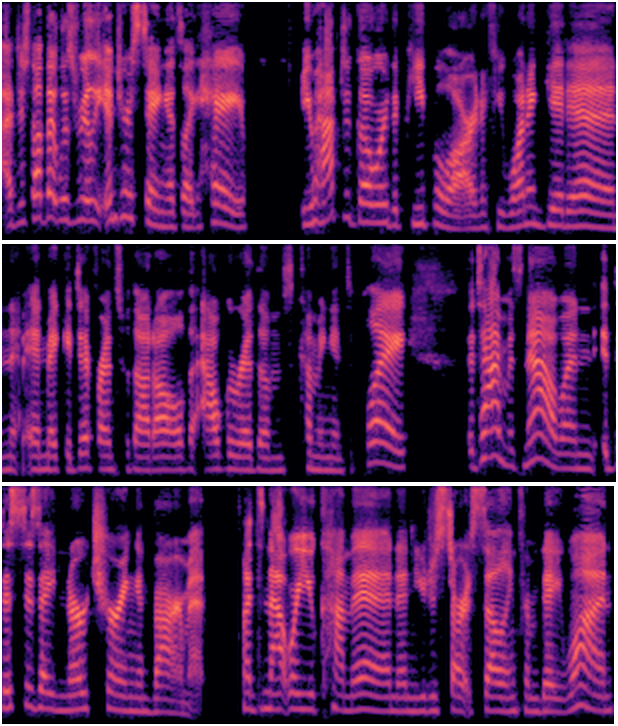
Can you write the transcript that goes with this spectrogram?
I just thought that was really interesting. It's like, hey, you have to go where the people are. And if you want to get in and make a difference without all the algorithms coming into play, the time is now. And this is a nurturing environment. It's not where you come in and you just start selling from day one,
